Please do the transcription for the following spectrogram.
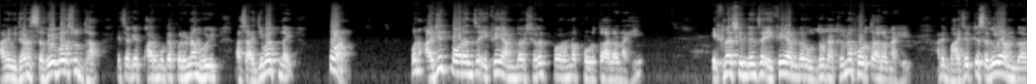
आणि विधानसभेवर सुद्धा याचा काही फार मोठा परिणाम होईल असं अजिबात नाही पण पण अजित पवारांचा एकही आमदार शरद पवारांना फोडता आला नाही एकनाथ शिंदेचा एकही आमदार उद्धव ठाकरेंना फोडता आला नाही. आणि भाजपचे सगळे आमदार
